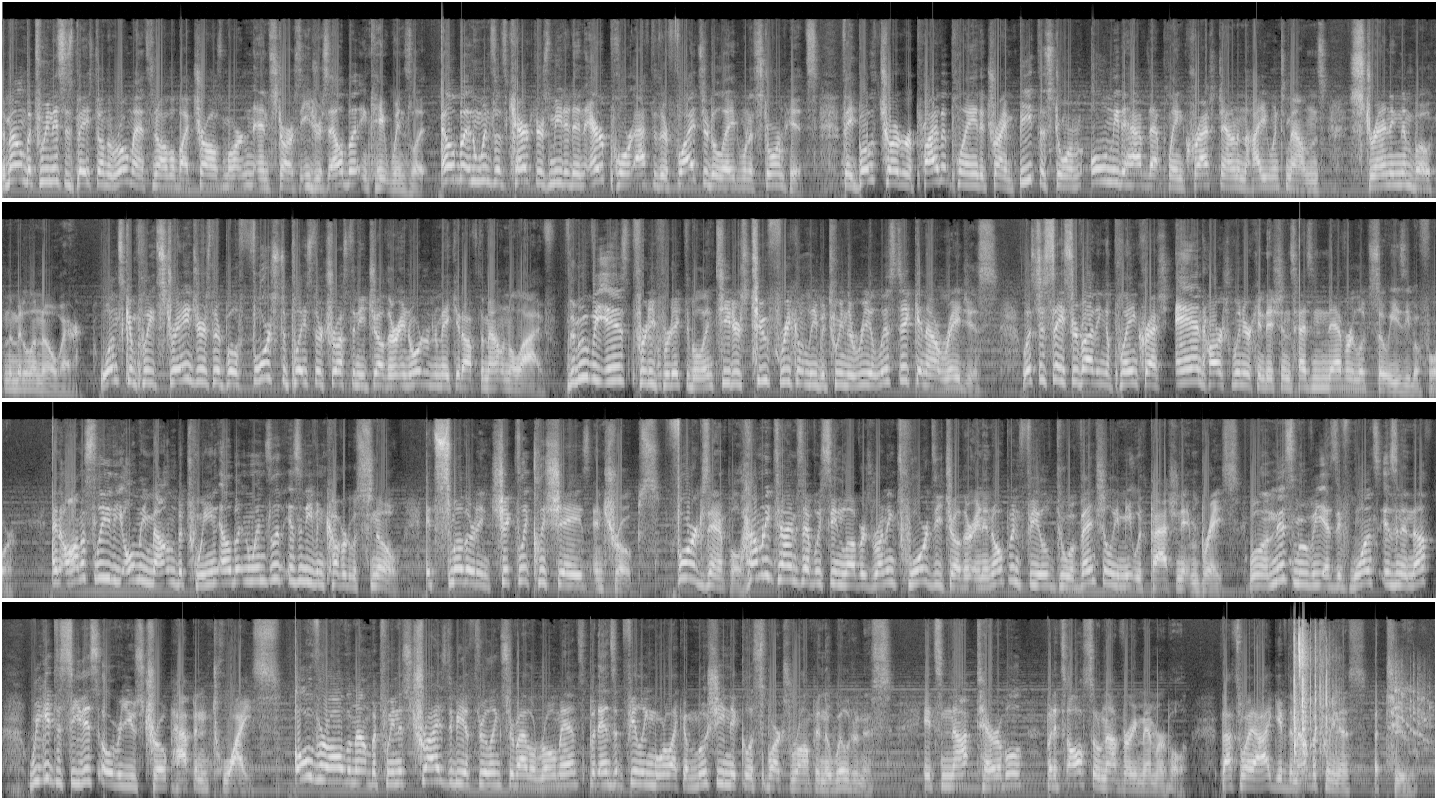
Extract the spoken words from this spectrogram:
The Mountain Between Us is based on the romance novel by Charles Martin and stars Idris Elba and Kate Winslet. Elba and Winslet's characters meet at an airport after their flights are delayed when a storm hits. They both charter a private plane to try and beat the storm, only to have that plane crash down in the high Uinta Mountains, stranding them both in the middle of nowhere. Once complete strangers, they're both forced to place their trust in each other in order to make it off the mountain alive. The movie is pretty predictable and teeters too frequently between the realistic and outrageous. Let's just say surviving a plane crash and harsh winter conditions has never looked so easy before. And honestly, the only mountain between Elba and Winslet isn't even covered with snow. It's smothered in chick flick cliches and tropes. For example, how many times have we seen lovers running towards each other in an open field to eventually meet with passionate embrace? Well, in this movie, as if once isn't enough, we get to see this overused trope happen twice. Overall, The Mountain Between Us tries to be a thrilling survival romance, but ends up feeling more like a mushy Nicholas Sparks romp in the wilderness. It's not terrible, but it's also not very memorable. That's why I give The Mountain Between Us a 2.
